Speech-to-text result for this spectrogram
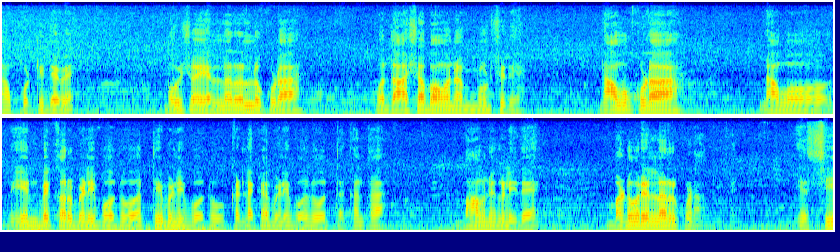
ನಾವು ಕೊಟ್ಟಿದ್ದೇವೆ. ಬಹುಶಃ ಎಲ್ಲರಲ್ಲೂ ಕೂಡ ಒಂದು ಆಶಾಭಾವನೆ ಮೂಡಿಸಿದೆ. ನಾವು ಕೂಡ ನಾವು ಏನು ಬೇಕಾದ್ರೂ ಬೆಳಿಬೋದು, ಹತ್ತಿ ಬೆಳಿಬೋದು, ಕಡಲೆಕಾಯಿ ಬೆಳಿಬೋದು ಅಂತಕ್ಕಂಥ ಭಾವನೆಗಳಿದೆ. ಬಡವರೆಲ್ಲರೂ ಕೂಡ ಎಸ್ ಸಿ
